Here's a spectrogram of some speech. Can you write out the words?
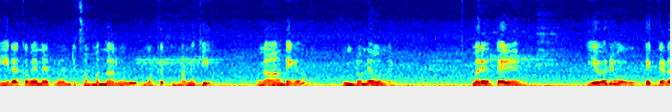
ఈ రకమైనటువంటి సంబంధాలు మక మనకి అనాదిగా ఉంటూనే ఉన్నాయి. మరైతే ఎవరు ఎక్కడ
